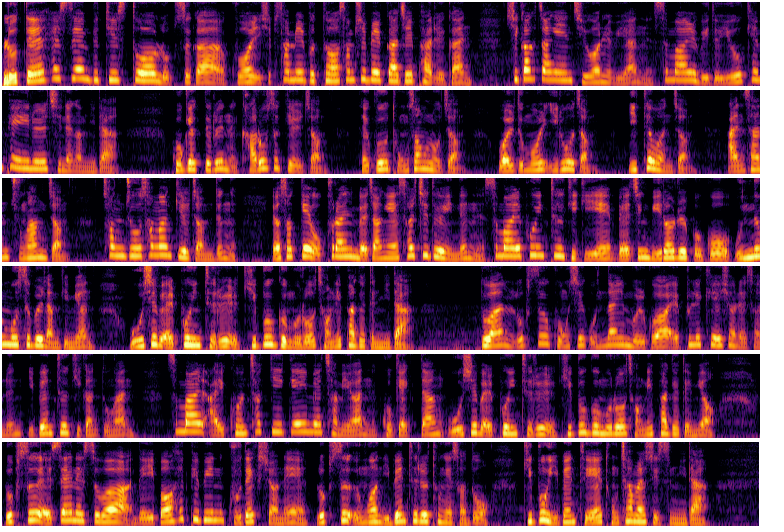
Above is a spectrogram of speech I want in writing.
롯데 health and beauty store 롭스가 9월 23일부터 30일까지 8일간 시각장애인 지원을 위한 Smile With You 캠페인을 진행합니다. 고객들은 가로수길점, 대구 동성로점, 월드몰 1호점, 이태원점, 안산 중앙점, 청주 성안길점 등 6개 오프라인 매장에 설치되어 있는 Smile Point 기기의 magic mirror를 보고 웃는 모습을 남기면 50L포인트를 기부금으로 적립하게 됩니다. 또한 롭스 공식 온라인몰과 애플리케이션에서는 이벤트 기간 동안 smile 아이콘 찾기 게임에 참여한 고객당 50L포인트를 기부금으로 적립하게 되며 롭스 SNS와 네이버 해피빈 Good Action의 롭스 응원 이벤트를 통해서도 기부 이벤트에 동참할 수 있습니다.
